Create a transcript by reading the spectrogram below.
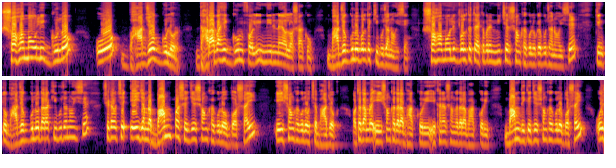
সহমৌলিকগুলো ও ভাজকগুলোর ধারাবাহিক গুণফলই নির্ণয় লসাগু। ভাজকগুলো বলতে কি বোঝানো হয়েছে সহমৌলিক বলতে তো একেবারে নিচের সংখ্যাগুলোকে বোঝানো হয়েছে কিন্তু ভাজকগুলো দ্বারা কি বোঝানো হয়েছে সেটা হচ্ছে এই যে আমরা বাম পাশে যে সংখ্যাগুলো বসাই, এই সংখ্যাগুলো হচ্ছে ভাজক। অর্থাৎ আমরা এই সংখ্যা দ্বারা ভাগ করি, এখানের সংখ্যা দ্বারা ভাগ করি, বাম দিকে যে সংখ্যাগুলো বসাই, ওই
